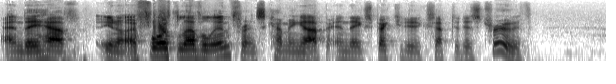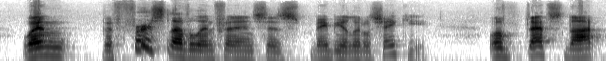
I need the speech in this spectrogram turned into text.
and they have, you know, a fourth level inference coming up and they expect you to accept it as truth. When the first level inference is maybe a little shaky. Well, that's not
